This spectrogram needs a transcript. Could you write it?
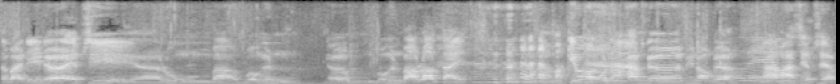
สบายดีเด้อ FC เอ่อลุงบ่าวบัวเงินเออบัวเงินบ่าวลาวไตอ่ามากินข้าวปุ้นน้ำกันเด้อพี่น้องเด้อมามาแซ่บ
